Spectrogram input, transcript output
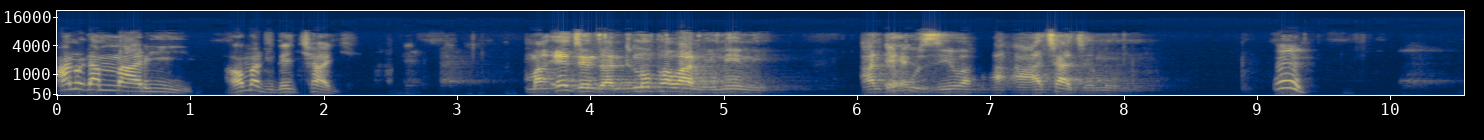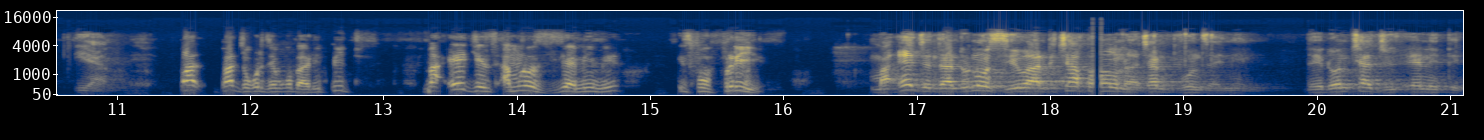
anoda mari how much do they charge? Maagents andinopa vanhu inini handiri Ehe. kuziva ha- haachaje munhu. Mm. yeah. Pa- padzokore dzemukoma repeat. Maagents amunoziva mimi is for free. Maagent andinoziva handichapa munhu achandibvunza inini they don't charge you anything.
